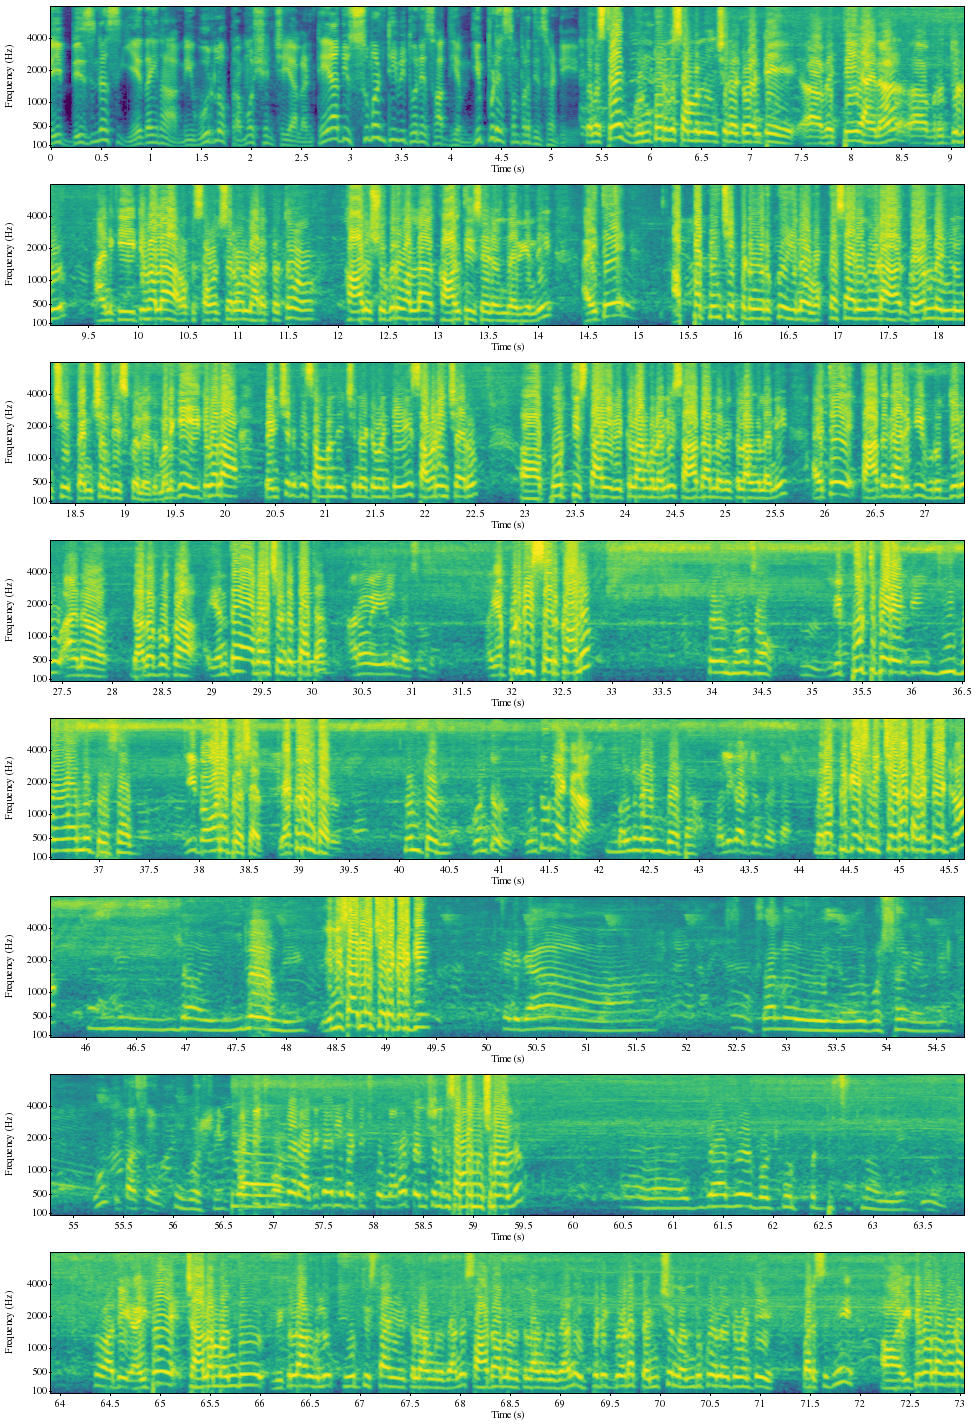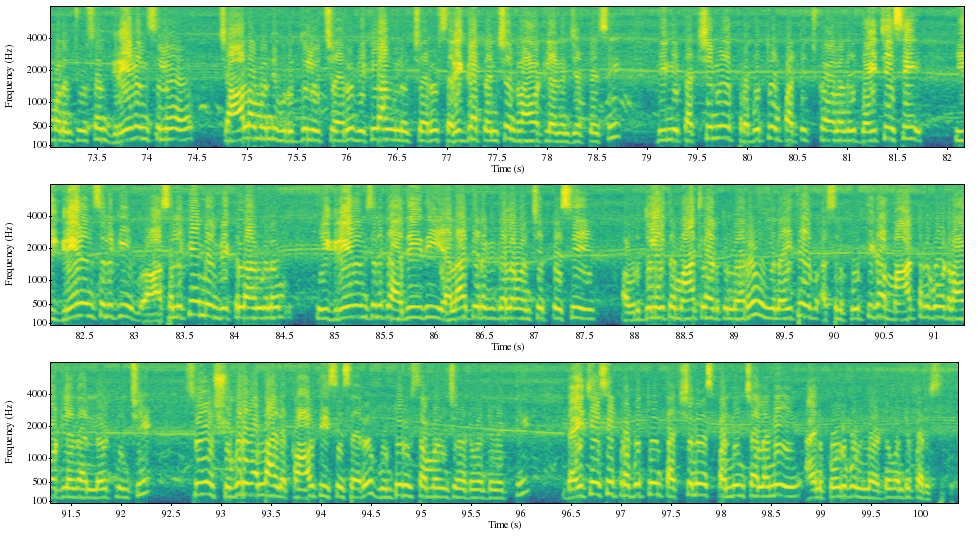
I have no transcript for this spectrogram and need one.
మీ business ఏదైనా మీ ఊర్లో promotion చేయాలంటే అది సుమన్ టీవీతోనే సాధ్యం. ఇప్పుడే సంప్రదించండి. నమస్తే. గుంటూరుకు సంబంధించినటువంటి వ్యక్తి ఆయన వృద్ధుడు. ఆయనకి ఇటీవల ఒక సంవత్సరం క్రితం కాలు షుగర్ వల్ల కాలు తీసేయడం జరిగింది. అయితే అప్పటి నుంచి ఇప్పటి వరకు ఈయన ఒక్కసారి కూడా గవర్నమెంట్ నుంచి పెన్షన్ తీసుకోలేదు. మనకి ఇటీవల పెన్షన్కి సంబంధించినటువంటివి సవరించారు. పూర్తి స్థాయి వికలాంగులని సాధారణ వికలాంగులని. అయితే తాతగారికి వృద్ధుడు ఆయన దాదాపు ఒక ఎంత వయసు ఉంటుంది తాత? అరవై ఏళ్ళ వయసు ఉంటుంది. ఎప్పుడు తీస్తారు కాలు? సంవత్సరం. మీ పూర్తి పేరేంటి? జి భవానీ ప్రసాద్. జి భవానీ ప్రసాద్. ఎక్కడ ఉంటారు గుంటూరు. గుంటూరు. గుంటూరులో ఎక్కడ? మల్లిగానిపేట మల్లికార్జునపేట. మరి అప్లికేషన్ ఇచ్చారా కలెక్టరేట్లో ఎన్నిసార్లు వచ్చారు ఇక్కడికి? ఇక్కడిగా ఫస్ట్ టైం వస్తాం పట్టించుకుంటున్నారు అధికారులు పట్టించుకున్నారా పెన్షన్కి సంబంధించిన వాళ్ళు? అధికారులు పట్టుకుని సో అది అయితే చాలా మంది వికలాంగులు పూర్తి స్థాయి వికలాంగులు కానీ సాధారణ వికలాంగులు కానీ ఇప్పటికి కూడా పెన్షన్ అందుకోలేటువంటి పరిస్థితి. ఇటీవల కూడా మనం చూసాం గ్రీవెన్స్లో చాలా మంది వృద్ధులు వచ్చారు వికలాంగులు వచ్చారు సరిగ్గా పెన్షన్ రావట్లేదని చెప్పేసి దీన్ని తక్షణమే ప్రభుత్వం పట్టించుకోవాలని దయచేసి ఈ గ్రీవెన్స్లకి అసలుకే మేము వికలాంగులం ఈ గ్రీవెన్స్లకి అది ఇది ఎలా తిరగగలం అని చెప్పేసి ఆ వృద్ధులైతే మాట్లాడుతున్నారు. ఈయనైతే అసలు పూర్తిగా మాటలు కూడా రావట్లేదు ఆయన నోటి నుంచి. సో షుగర్ వల్ల ఆయన కాల్ తీసేశారు. గుంటూరుకు సంబంధించినటువంటి వ్యక్తి. దయచేసి ప్రభుత్వం తక్షణమే స్పందించాలని ఆయన కోరుకుంటున్నటువంటి పరిస్థితి.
